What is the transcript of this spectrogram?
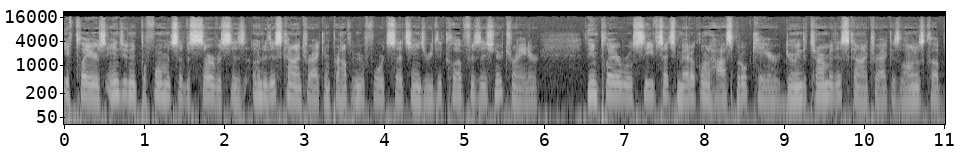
if players injured in performance of his services under this contract and promptly reports such injury to club physician or trainer, then player will receive such medical and hospital care during the term of this contract as long as club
